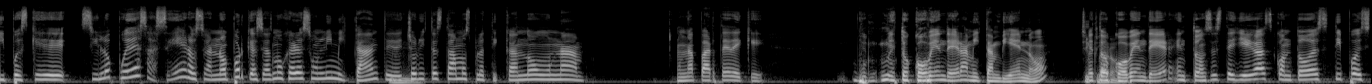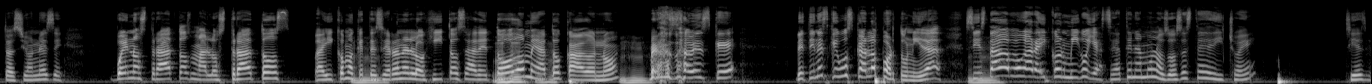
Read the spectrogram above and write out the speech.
y pues que sí lo puedes hacer, o sea, no porque seas mujer es un limitante. De hecho, ahorita estábamos platicando una, una parte de que pues, me tocó vender a mí también, ¿no? me tocó vender. Entonces te llegas con todo ese tipo de situaciones de buenos tratos, malos tratos, ahí como que te cierran el ojito, o sea, de todo me ha tocado, ¿no? Pero ¿sabes qué? Le tienes que buscar la oportunidad. Si estaba Bogar ahí conmigo, ya sea tenemos los dos este dicho, ¿eh? Si es,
